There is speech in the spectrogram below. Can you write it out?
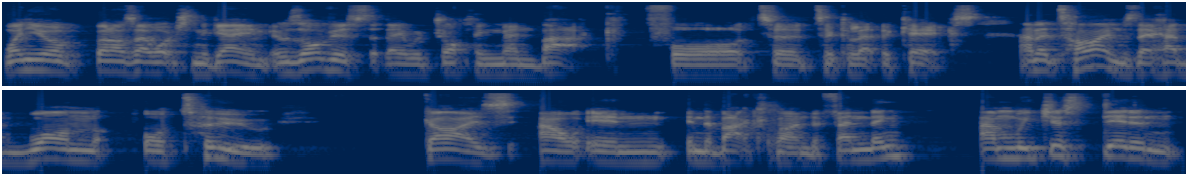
when you're when I was watching the game, it was obvious that they were dropping men back for to to collect the kicks, and at times they had one or two guys out in in the back line defending, and we just didn't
